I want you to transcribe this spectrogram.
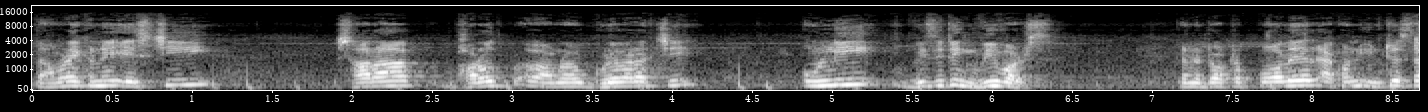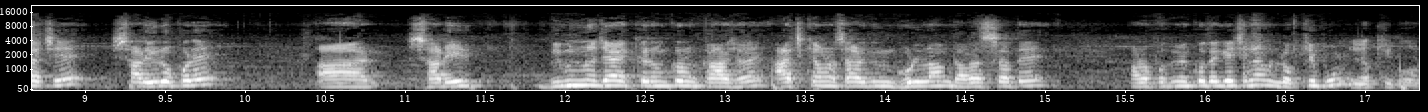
তা আমরা এখানে এসছি সারা ভারত আমরা ঘুরে বেড়াচ্ছি। অনলি ভিজিটিং ভিভার্স কারণ ডক্টর পলের এখন ইন্টারেস্ট আছে শাড়ির ওপরে আর শাড়ির বিভিন্ন জায়গায় কেরম কিরম কাজ হয়। আজকে আমরা সারাদিন ঘুরলাম দাদার সাথে। আমরা প্রথমে কোথায় গেছিলাম? লক্ষ্মীপুর। লক্ষ্মীপুর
